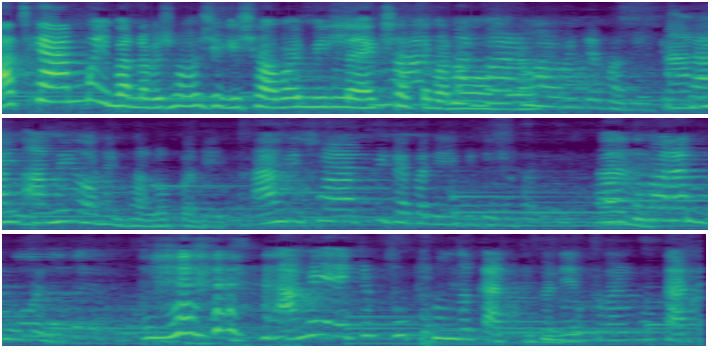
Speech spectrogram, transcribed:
আজকে আম্মুই বানাবে সমস্যা কি? সবাই মিললে একসাথে বানাবো আমরা। আমি আমি অনেক ভালো পারি। আমি সব পিঠা পারি। এই পিঠা পারি তোমার বলে। আমি এটা খুব সুন্দর কাটতে পারি। তোমার কাটে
